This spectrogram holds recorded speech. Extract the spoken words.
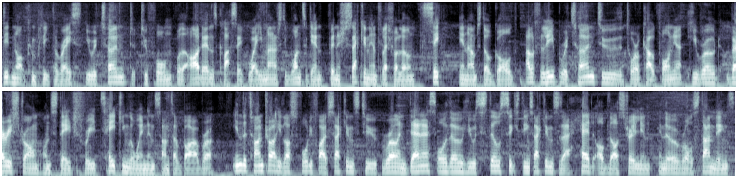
did not complete the race. He returned to form for the Ardennes Classic, where he managed to once again finish second in Wallonne, sixth in Amstel Gold. Alaphilippe returned to the Tour of California. He rode very strong on stage 3, taking the win in Santa Barbara. In the time trial, he lost 45 seconds to Rohan Dennis, although he was still 16 seconds ahead of the Australian in the overall standings.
